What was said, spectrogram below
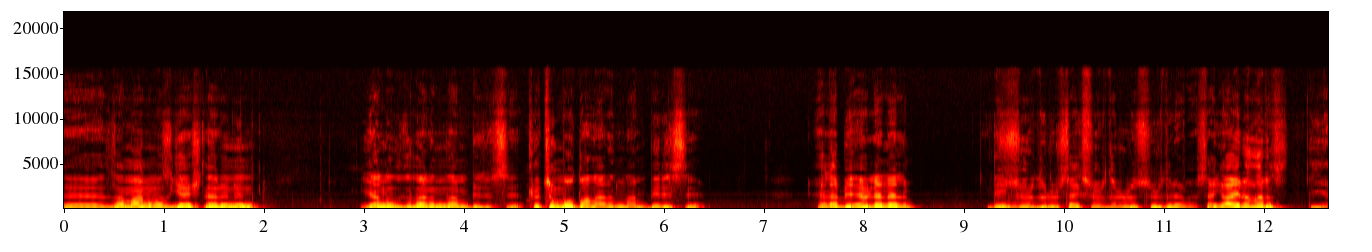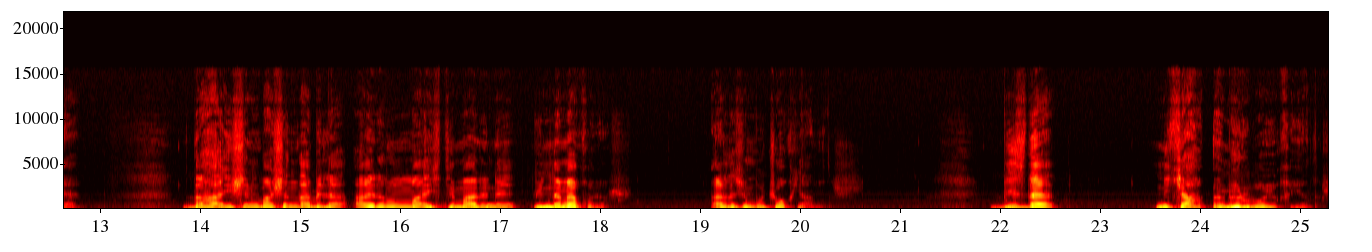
E, zamanımız gençlerinin yanılgılarından birisi, kötü modalarından birisi hele bir evlenelim. Değil mi? Sürdürürsek sürdürürüz, sürdüremezsek ayrılırız diye. Daha işin başında bile ayrılma ihtimalini gündeme koyuyor. Kardeşim bu çok yanlış. Bizde nikah ömür boyu kıyılır.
